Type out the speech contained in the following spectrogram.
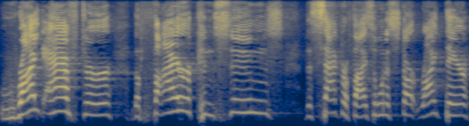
right after the fire consumes the sacrifice. I want to start right there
